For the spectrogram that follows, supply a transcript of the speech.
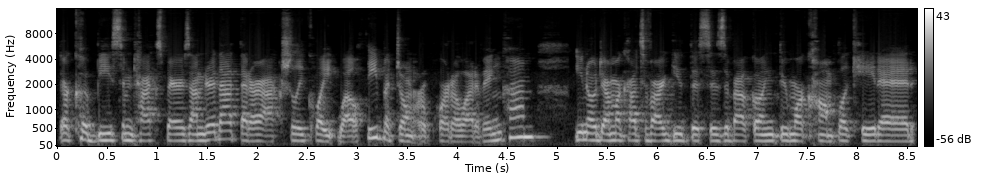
there could be some taxpayers under that that are actually quite wealthy but don't report a lot of income. You know, Democrats have argued this is about going through more complicated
